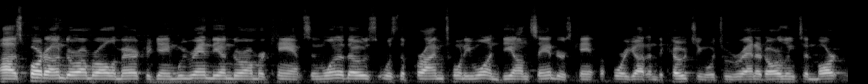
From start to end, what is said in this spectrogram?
uh, as part of Under Armour All America game, we ran the Under Armour camps, and one of those was the Prime 21 Deion Sanders camp before he got into coaching, which we ran at Arlington Martin.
